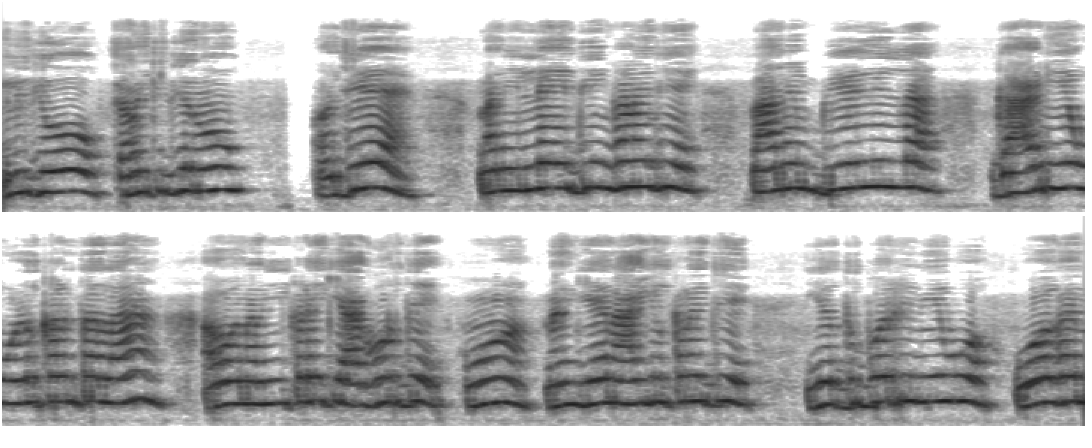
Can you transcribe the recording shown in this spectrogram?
ಎಲ್ಲಿದ್ಯೋ? ಚೆನ್ನಾಗಿದ್ಯೇನು ಅಜ್ಜಿ ನಾನು ಇಲ್ಲೇ ಇದ್ದೀನಿ ಕಣಜ್ಜಿ. ನಾನು ಬೀಳಿಲ್ಲ ಗಾಡಿಯ ಉಳ್ಕಂತಲ್ಲ ಅವ ನನ್ ಈ ಕಡೆಗೆ ಆಗೋರ್ದೆ ಹ್ಞೂ ನಂಗೆ ಏನಾಗಿಲ್ಲ ಕಣಜ್ಜಿ ಎದ್ದು ಬರ್ರಿ ನೀವು ಹೋಗೋಣ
